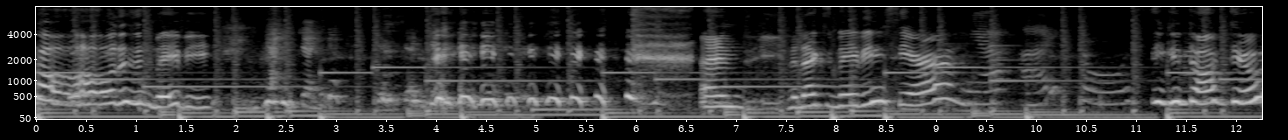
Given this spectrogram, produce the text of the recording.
How, how old is this baby? And the next baby, Ciara, Yeah, I chose. you can talk too.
